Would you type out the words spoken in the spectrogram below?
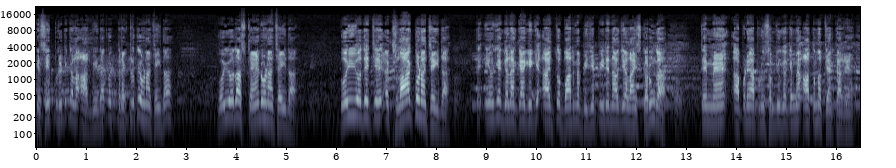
ਕਿਸੇ ਪੋਲੀਟੀਕਲ ਆਦਮੀ ਦਾ ਕੋਈ ਕਰੈਕਟਰ ਤੇ ਹੋਣਾ ਚਾਹੀਦਾ ਕੋਈ ਉਹਦਾ ਸਟੈਂਡ ਹੋਣਾ ਚਾਹੀਦਾ ਕੋਈ ਉਹਦੇ 'ਚ اخلاق ਹੋਣਾ ਚਾਹੀਦਾ ਤੇ ਇਹੋ ਜਿਹੀਆਂ ਗੱਲਾਂ ਕਹਿ ਕੇ ਕਿ ਅੱਜ ਤੋਂ ਬਾਅਦ ਮੈਂ ਬੀਜੇਪੀ ਦੇ ਨਾਲ ਜੇ ਅਲਾਈਅੰਸ ਕਰੂੰਗਾ ਤੇ ਮੈਂ ਆਪਣੇ ਆਪ ਨੂੰ ਸਮਝੂਗਾ ਕਿ ਮੈਂ ਆਤਮ ਹੱਤਿਆ ਕਰ ਰਿਹਾ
